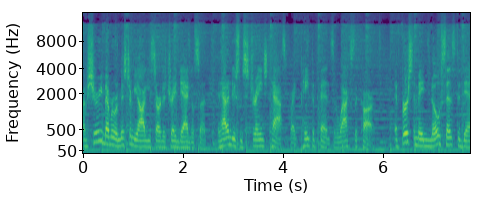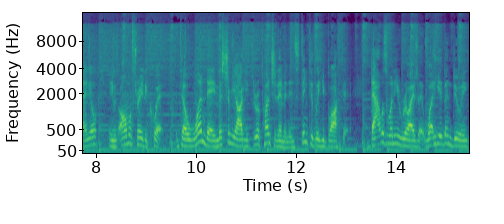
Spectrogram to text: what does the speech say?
I'm sure you remember when Mr. Miyagi started to train Daniel-san and had him do some strange tasks like paint the fence and wax the car. At first, it made no sense to Daniel, and he was almost ready to quit, until one day Mr. Miyagi threw a punch at him and instinctively he blocked it. That was when he realized that what he had been doing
